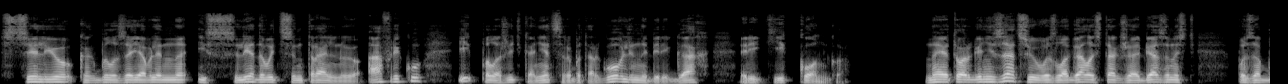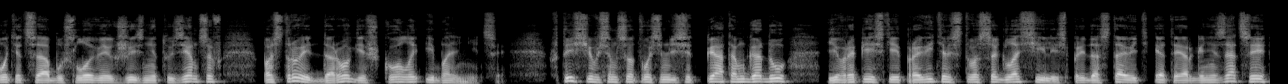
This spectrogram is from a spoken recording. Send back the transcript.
с целью, как было заявлено, исследовать Центральную Африку и положить конец работорговле на берегах реки Конго. На эту организацию возлагалась также обязанность позаботиться об условиях жизни туземцев, построить дороги, школы и больницы. В 1885 году европейские правительства согласились предоставить этой организации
